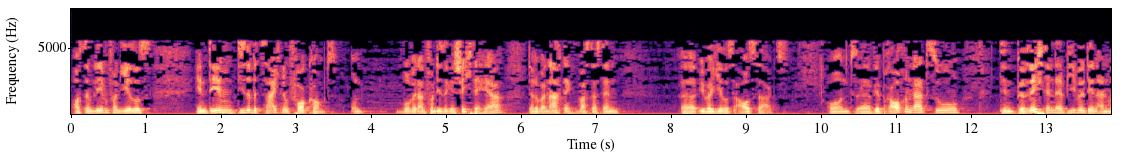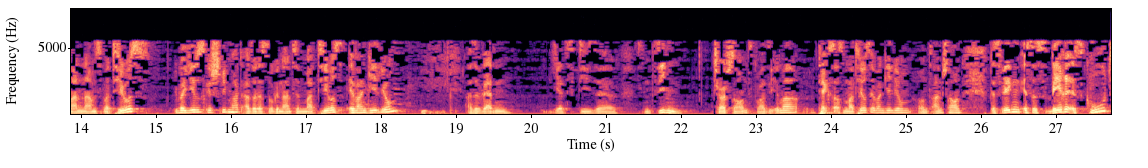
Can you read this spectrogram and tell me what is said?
aus dem Leben von Jesus, in dem diese Bezeichnung vorkommt. Und wo wir dann von dieser Geschichte her darüber nachdenken, was das denn äh, über Jesus aussagt. Und äh, wir brauchen dazu den Bericht in der Bibel, den ein Mann namens Matthäus über Jesus geschrieben hat, also das sogenannte Matthäus-Evangelium. Also werden jetzt diese, es sind sieben Church Zones quasi immer Texte aus dem Matthäus-Evangelium uns anschauen. Deswegen ist es, wäre es gut,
